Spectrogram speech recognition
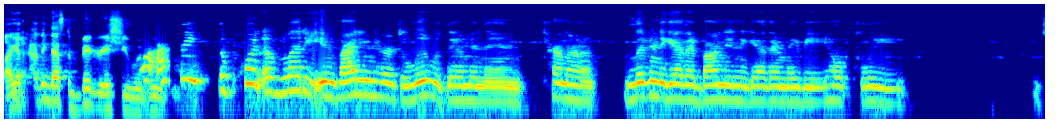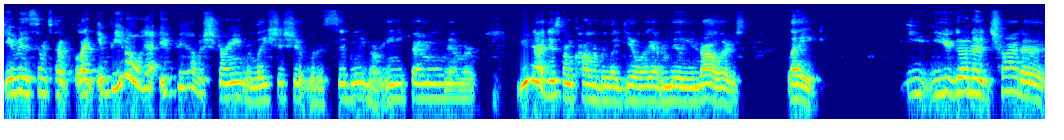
Like yeah. I think that's the bigger issue. With well, I think the point of Letty inviting her to live with them and then kind of living together, bonding together, maybe hopefully giving some type like if you don't have if you have a strained relationship with a sibling or any family member, you're not just gonna call and be like, yo, I got a million dollars. Like you're gonna try to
